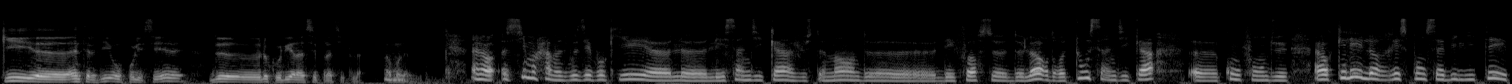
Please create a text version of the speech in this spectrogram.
qui euh, interdit aux policiers de recourir à ces pratiques-là, à mon Mhm. avis. Alors, si Mohamed, vous évoquiez euh, le- les syndicats justement de, des forces de l'ordre, tous syndicats euh, confondus. Alors, quelle est leur responsabilité?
